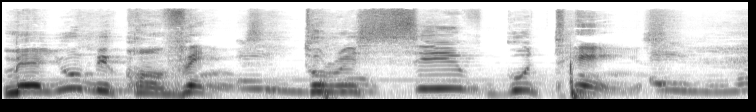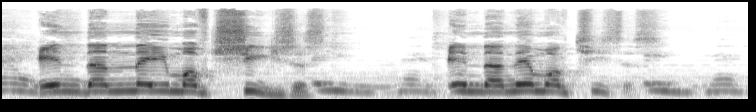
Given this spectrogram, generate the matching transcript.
May you be convinced to receive good things Amen. in the name of Jesus. Amen. In the name of Jesus. Amen.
